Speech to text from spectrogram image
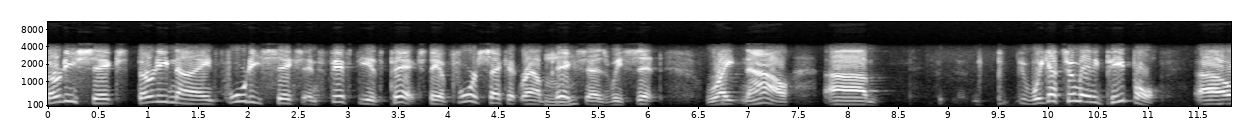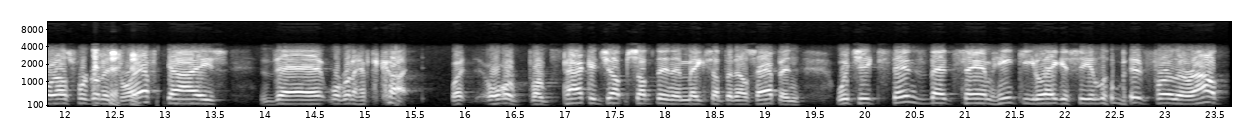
36, 39, 46, and 50th picks. They have four second round Mhm. picks as we sit right now. Um, we got too many people, uh, or else we're going to draft guys that we're going to have to cut, what or, or package up something and make something else happen, which extends that Sam Hinkie legacy a little bit further out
